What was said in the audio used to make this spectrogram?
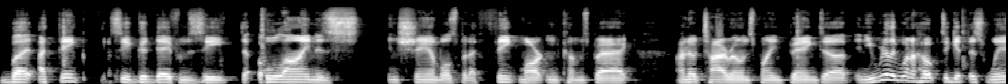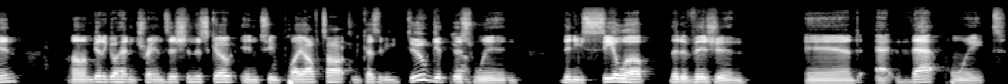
but I think you'll see a good day from Zeke. The O line is in shambles, but I think Martin comes back. I know Tyron's playing banged up, and you really want to hope to get this win. Um, I'm going to go ahead and transition this goat into playoff talk because if you do get this yeah. win, then you seal up the division, and at that point,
